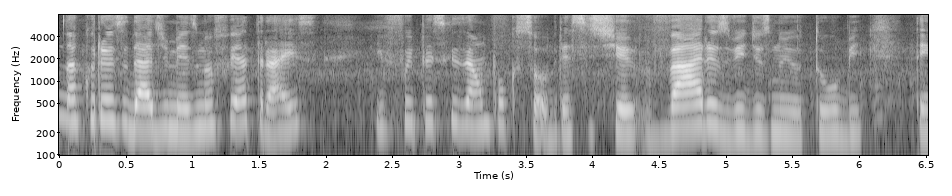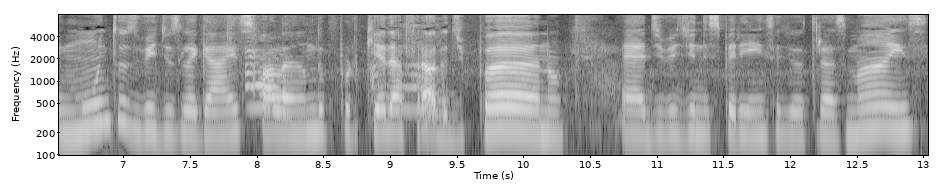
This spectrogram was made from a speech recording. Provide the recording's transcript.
na curiosidade mesmo, eu fui atrás e fui pesquisar um pouco sobre, assistir vários vídeos no YouTube. Tem muitos vídeos legais falando por que da fralda de pano, é, dividindo experiência de outras mães.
